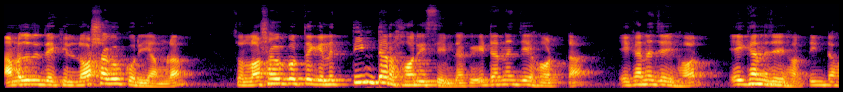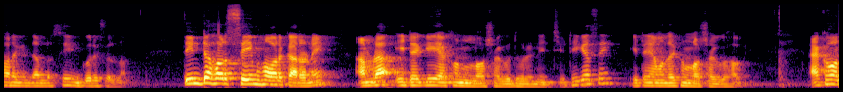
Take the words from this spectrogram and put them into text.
আমরা যদি দেখি লসাগু করি আমরা সো লসাগু করতে গেলে তিনটার হরই সেম দেখো এখানে যে হরটা, এখানে যেই হর, এখানে যেই হর, তিনটা হরে কিন্তু আমরা সেম করে ফেললাম। তিনটা হর সেম হওয়ার কারণে আমরা এটাকে এখন লসাগু ধরে নিচ্ছি, ঠিক আছে? এটাই আমাদের এখন লসাগু হবে। এখন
